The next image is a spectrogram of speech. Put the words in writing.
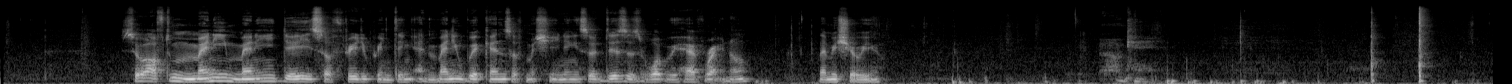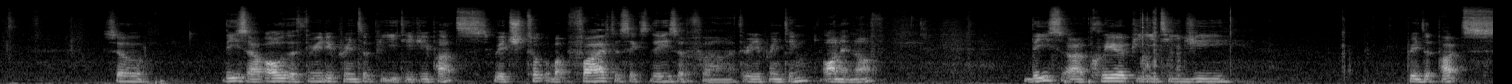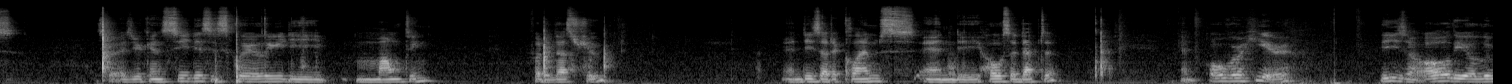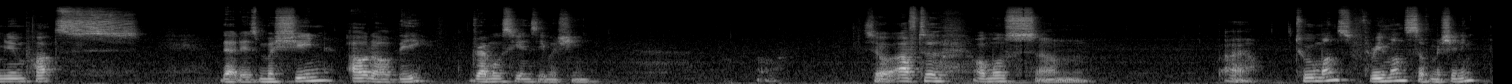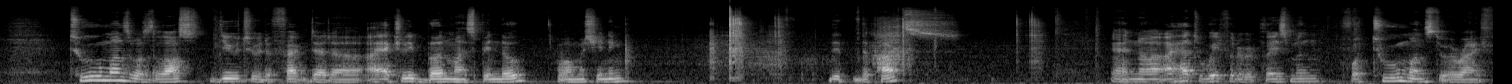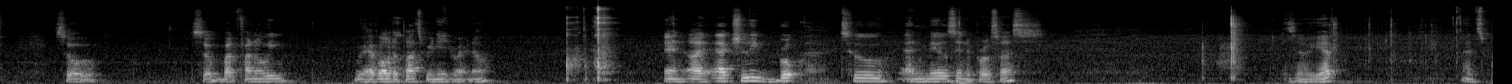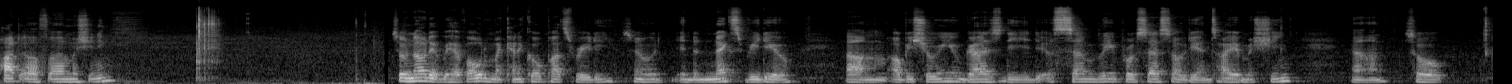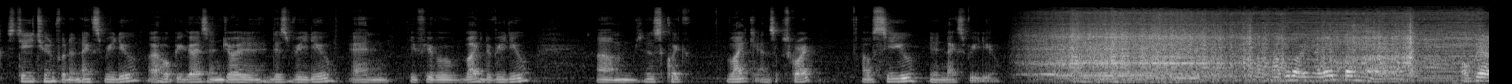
So after many many days of 3D printing and many weekends of machining, so this is what we have right now. Let me show you. Okay. So these are all the 3D printed PETG parts, which took about 5 to 6 days of uh, 3D printing on and off. These are clear PETG printed parts. So as you can see this is clearly the mounting for the dust shoe. And these are the clamps and the hose adapter. And over here these are all the aluminum parts that is machined out of the Dremel CNC machine. So after almost um, uh, two months, three months of machining, two months was lost due to the fact that uh, I actually burned my spindle while machining the, the parts. And uh, I had to wait for the replacement for two months to arrive. So so but finally we have all the parts we need right now. And I actually broke two end mills in the process so yep. That's part of uh, machining. So now that we have all the mechanical parts ready so in the next video um, I'll be showing you guys the, the assembly process of the entire machine. Um, so stay tuned for the next video. I hope you guys enjoy this video. And if you like the video um, just click like and subscribe. I'll see you in the next video 아, 그래, 이거 똥 나. 오케이.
